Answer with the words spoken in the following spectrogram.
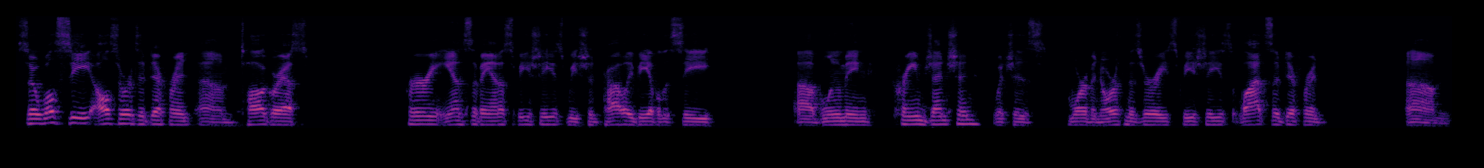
So we'll see all sorts of different um, tall grass, prairie, and savanna species. We should probably be able to see uh, blooming cream gentian, which is more of a North Missouri species. Lots of different um,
